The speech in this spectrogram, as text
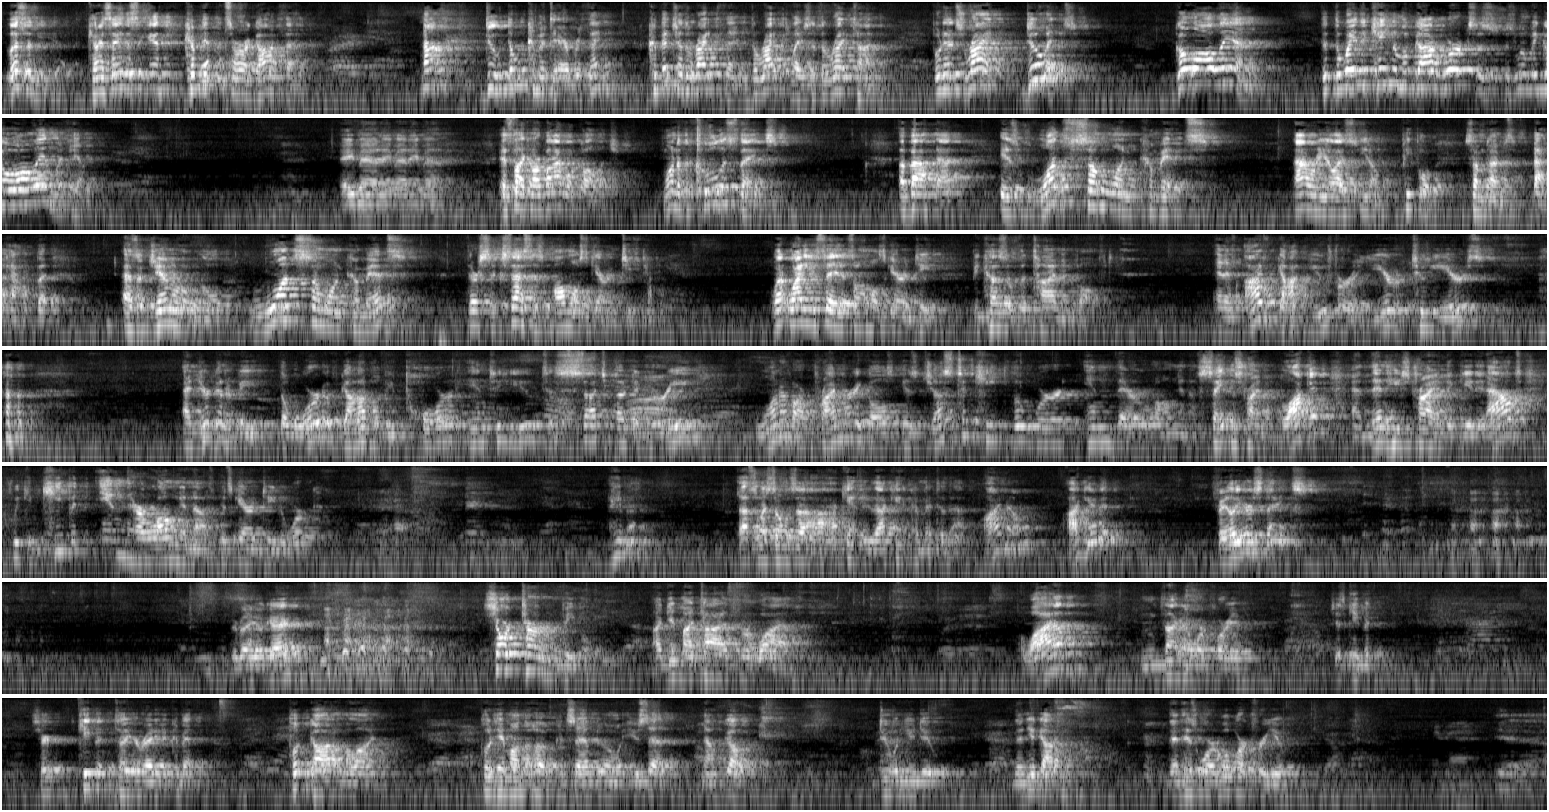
Listen, can I say this again? Commitments are a God thing. Not do don't commit to everything. Commit to the right thing at the right place at the right time. But it's right. Do it. Go all in. The, the way the kingdom of God works is, is when we go all in with Him. Amen, amen, amen. It's like our Bible college. One of the coolest things about that is once someone commits, I realize, you know, people sometimes back out, but as a general rule, once someone commits, their success is almost guaranteed. Why, why do you say it's almost guaranteed? Because of the time involved. And if I've got you for a year or two years, and you're going to be, the Word of God will be poured into you to such a degree. One of our primary goals is just to keep the Word in there long enough. Satan's trying to block it, and then he's trying to get it out. If we can keep it in there long enough, it's guaranteed to work. Amen. That's why someone said, I can't do that, I can't commit to that. I know. I get it. Failure stinks. Everybody okay? Short term people. I give my tithe for a while. A while? Mm, it's not going to work for you. Just keep it. Sure. Keep it until you're ready to commit. Put God on the line. Put Him on the hook and say, I'm doing what you said. Now go. Do what you do. Then you got Him. Then His word will work for you. Amen. Yeah.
